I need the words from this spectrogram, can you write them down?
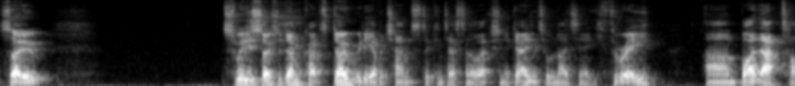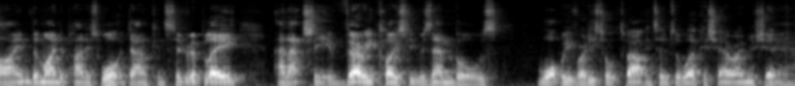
so Swedish Social Democrats don't really have a chance to contest an election again until 1983. Um, by that time, the Meidner plan is watered down considerably, and actually, it very closely resembles what we've already talked about in terms of worker share ownership. Yeah.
